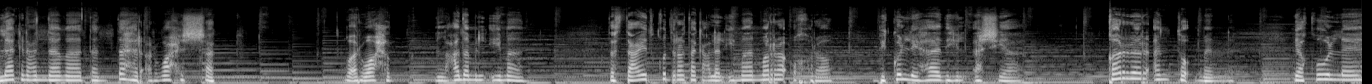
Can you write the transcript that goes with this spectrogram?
لكن عندما تنتهر أرواح الشك وأرواح العدم الإيمان تستعيد قدرتك على الإيمان مرة أخرى بكل هذه الأشياء. قرر أن تؤمن. يقول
